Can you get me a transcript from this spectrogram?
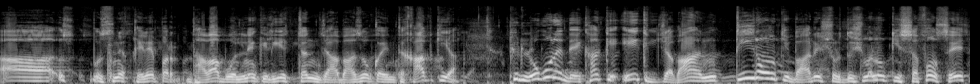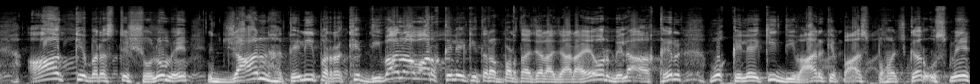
आ, उस, उसने किले पर धावा बोलने के लिए चंद जाबाजों का इंतखब किया। फिर लोगों ने देखा कि एक जवान तीरों की बारिश और दुश्मनों की सफ़ों से आग के बरसते शोलों में जान हथेली पर रखे दीवानावार किले की तरफ़ बढ़ता चला जा रहा है और बिला आखिर वो किले की दीवार के पास पहुंचकर उसमें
